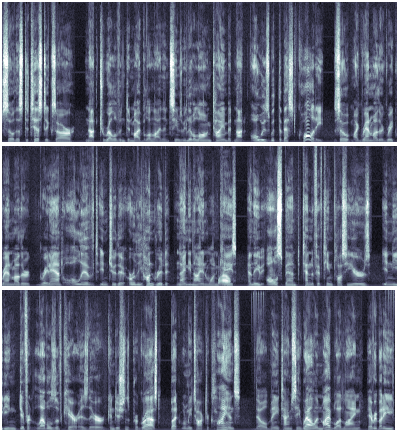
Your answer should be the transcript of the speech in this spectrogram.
So the statistics are not too relevant in my bloodline. It seems we live a long time, but not always with the best quality. So my grandmother, great grandmother, great aunt all lived into the early 100, 99 in one wow. case, and they all spent 10 to 15 plus years in needing different levels of care as their conditions progressed. But when we talk to clients, they'll many times say, well, in my bloodline, everybody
